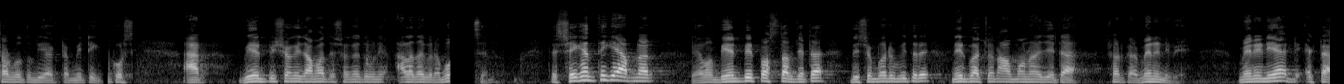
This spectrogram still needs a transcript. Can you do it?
সর্বদলীয় একটা মিটিং করছে। আর বিএনপির সঙ্গে জামাতের সঙ্গে তো উনি আলাদা করে বসছেন। তো সেখান থেকে আপনার এবং বিএনপির প্রস্তাব যেটা ডিসেম্বরের ভিতরে নির্বাচন আমার মনে হয় যে এটা সরকার মেনে নেবে। মেনে নিয়ে একটা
